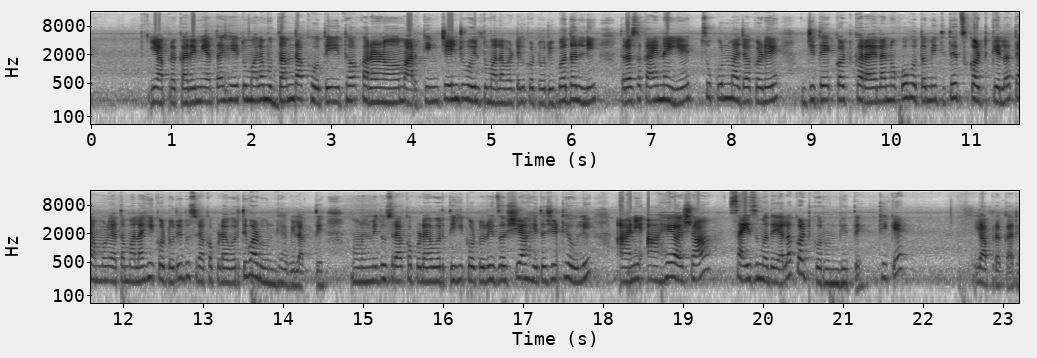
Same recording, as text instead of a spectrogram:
या प्रकारे मी आता हे तुम्हाला मुद्दाम दाखवते इथं कारण मार्किंग चेंज होईल तुम्हाला वाटेल कटोरी बदलली. तर असं काही नाही आहे चुकून माझ्याकडे जिथे कट करायला नको होतं मी तिथेच कट केलं. त्यामुळे आता मला ही कटोरी दुसऱ्या कपड्यावरती वाढवून घ्यावी लागते. म्हणून मी दुसऱ्या कपड्यावरती ही कटोरी जशी आहे तशी ठेवली. आणि आहे अशा साईजमध्ये याला कट करून घेते. ठीक आहे? या प्रकारे.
